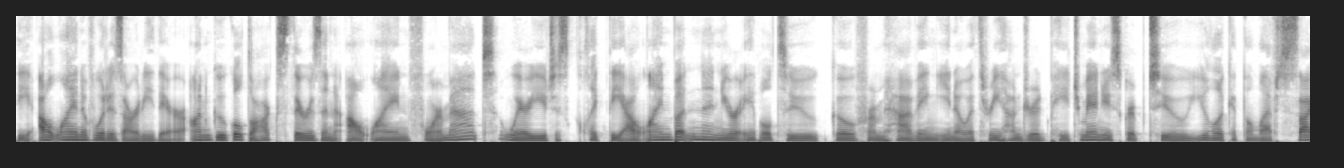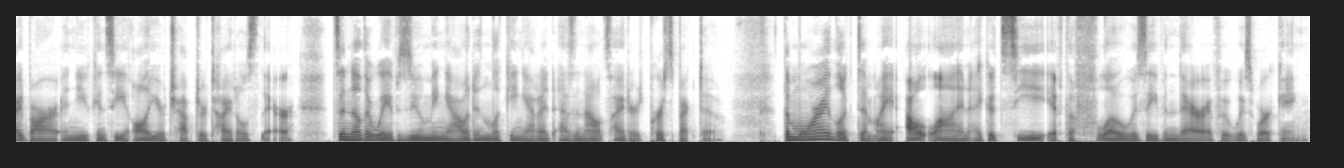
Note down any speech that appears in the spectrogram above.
the outline of what is already there. On Google Docs, there is an outline format where you just click the outline button and you're able to go from having, you know, a 300 page manuscript to you look at the left sidebar and you can see all your chapter titles there. It's another way of zooming out and looking at it as an outsider's perspective. The more I looked at my outline, I could see if the flow was even there, if it was working.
